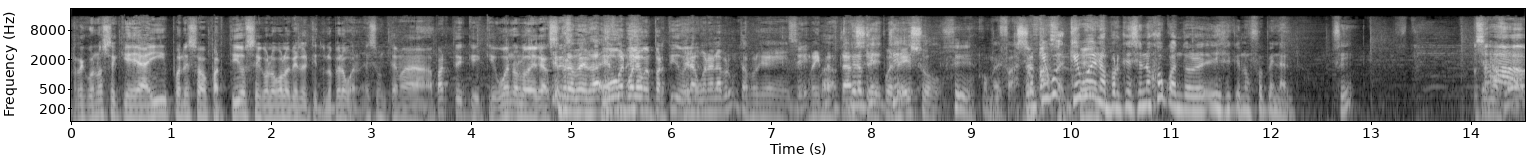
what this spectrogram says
reconoce que ahí por esos partidos se Colo Colo pierde el título. Pero bueno, es un tema aparte, que, que bueno lo de Sí, Garcés. pero verdad, Hubo es un buena, buen partido. Era ¿eh? buena la pregunta porque Sí. reinventarse que- después que- de eso. Sí, como muy fácil. Pero qué, fácil. bu- qué Sí. bueno, porque se enojó cuando le dije que no fue penal. ¿Sí? O sea,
